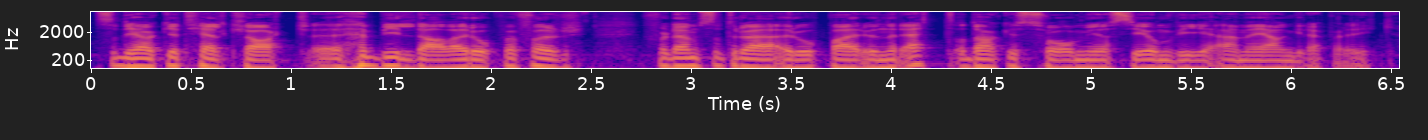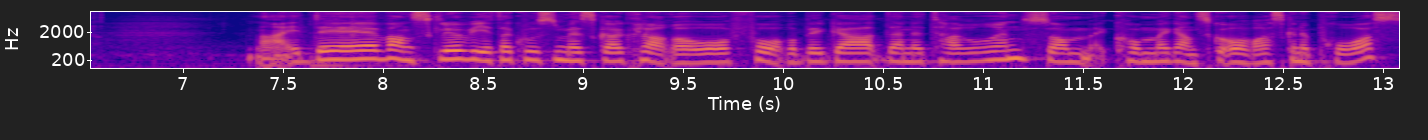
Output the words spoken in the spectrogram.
Så de har ikke et helt klart uh, bilde av Europa. For, for dem så tror jeg Europa er under ett, og det har ikke så mye å si om vi er med i angrep eller ikke. Nei, det er vanskelig å vite hvordan vi skal klare å forebygge denne terroren som kommer ganske overraskende på oss.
